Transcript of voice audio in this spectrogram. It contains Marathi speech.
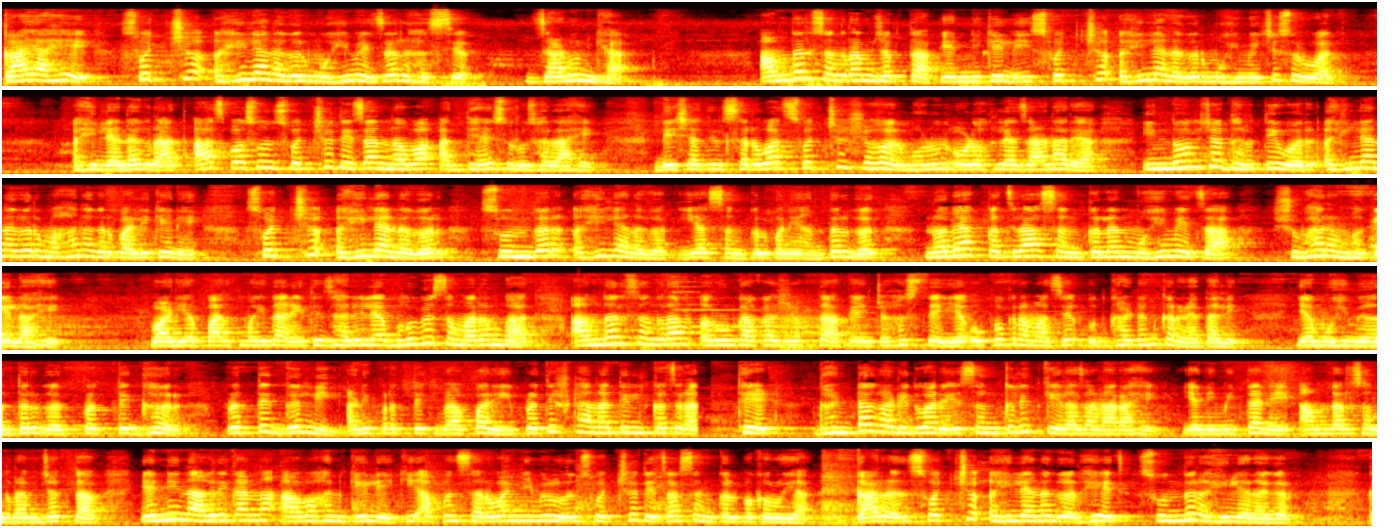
काय आहे स्वच्छ अहिल्यानगर मोहिमेचं रहस्य? जाणून घ्या. आमदार संग्राम जगताप यांनी केली स्वच्छ अहिल्यानगर मोहिमेची सुरुवात. अहिल्यानगरात आजपासून स्वच्छतेचा नवा अध्याय सुरू झाला आहे. देशातील सर्वात स्वच्छ शहर म्हणून ओळखल्या जाणाऱ्या इंदोरच्या धर्तीवर अहिल्यानगर महानगरपालिकेने स्वच्छ अहिल्यानगर सुंदर अहिल्यानगर या संकल्पनेअंतर्गत नव्या कचरा संकलन मोहिमेचा शुभारंभ केला आहे. वाडिया पार्क मैदान येथे झालेल्या भव्य समारंभात आमदार संग्राम अरुणकाका जगताप यांच्या हस्ते या उपक्रमाचे उद्घाटन करण्यात आले. या मोहिमेअंतर्गत प्रत्येक घर प्रत्येक गल्ली आणि प्रत्येक व्यापारी प्रतिष्ठानातील कचरा थेट घंटागाडीद्वारे संकलित केला जाणार आहे. या निमित्ताने आमदार संग्राम जगताप यांनी नागरिकांना आवाहन केले की आपण सर्वांनी मिळून स्वच्छतेचा संकल्प करूया. कारण स्वच्छ अहिल्यानगर हेच सुंदर अहिल्यानगर.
